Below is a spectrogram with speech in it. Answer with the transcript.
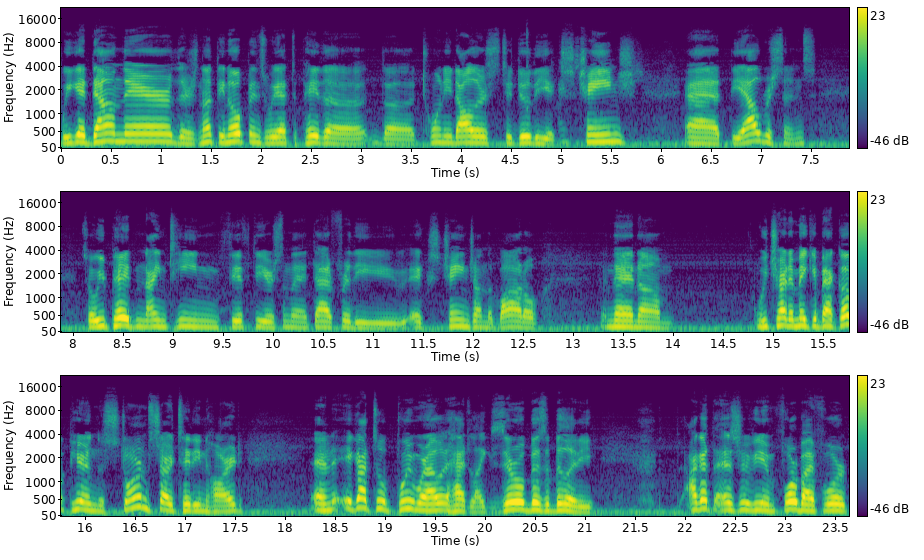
We get down there. There's nothing open, so we had to pay the the twenty dollars to do the exchange at the Albertsons. So we paid nineteen fifty or something like that for the exchange on the bottle, and then um, we try to make it back up here, and the storm starts hitting hard, and it got to a point where I had like zero visibility. I got the SUV in four x four.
